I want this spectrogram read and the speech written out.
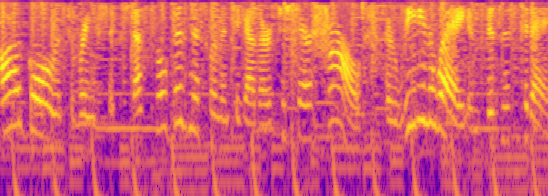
Our goal is to bring successful businesswomen together to share how they're leading the way in business today.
